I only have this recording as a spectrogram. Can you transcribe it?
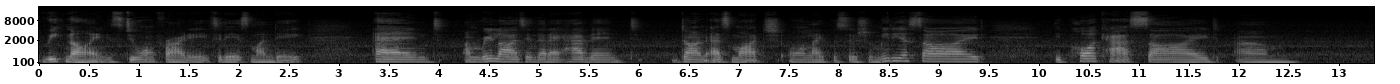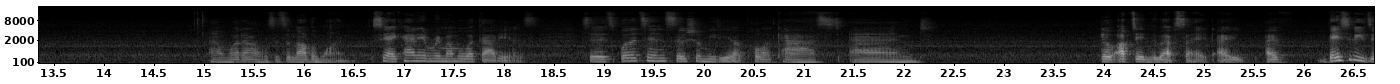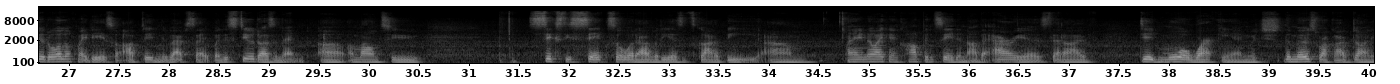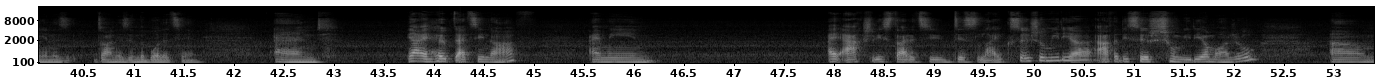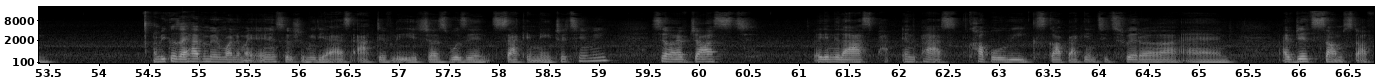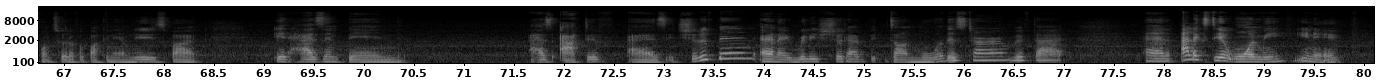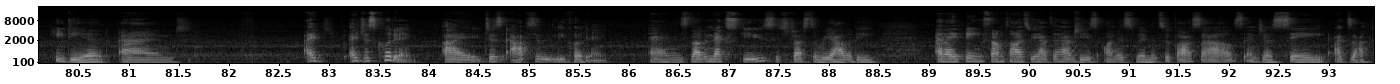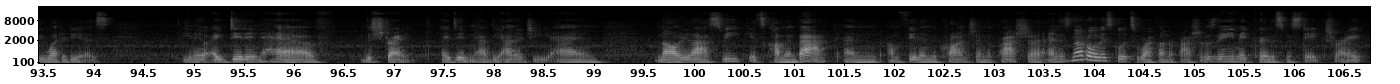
week nine, it's due on Friday, today is Monday, and I'm realizing that I haven't done as much on like the social media side, the podcast side, um, and what else? It's another one. See, I can't even remember what that is. So it's bulletin, social media, podcast, and oh, updating the website. I I've basically did all of my days for updating the website, but it still doesn't uh, amount to sixty six or whatever it is. It's got to be. Um, I know I can compensate in other areas that I've did more work in, which the most work I've done in is done is in the bulletin, and yeah, I hope that's enough. I mean, I actually started to dislike social media after the social media module. Um, because I haven't been running my own social media as actively, it just wasn't second nature to me. So I've just, like in the last, in the past couple weeks, got back into Twitter and I did some stuff on Twitter for Buckingham News, but it hasn't been as active as it should have been, and I really should have done more this term with that. And Alex did warn me, you know, he did, and I I just couldn't. I just absolutely couldn't. And it's not an excuse, it's just a reality. And I think sometimes we have to have these honest moments with ourselves and just say exactly what it is. You know, I didn't have the strength, I didn't have the energy, and Normally last week it's coming back and I'm feeling the crunch and the pressure. And it's not always good to work on the pressure because then you make careless mistakes, right?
